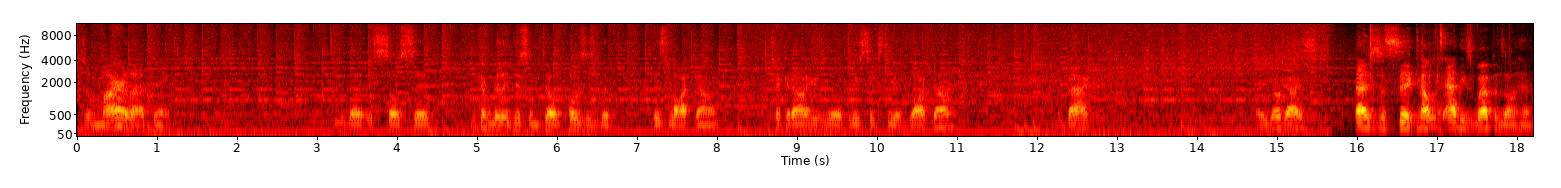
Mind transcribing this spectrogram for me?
Just admire that thing. Dude, that is so sick. You can really do some dope poses with this lockdown. Check it out. Here's a little 360 of lockdown back. There you go, guys. That is just sick. Now let's add these weapons on him.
